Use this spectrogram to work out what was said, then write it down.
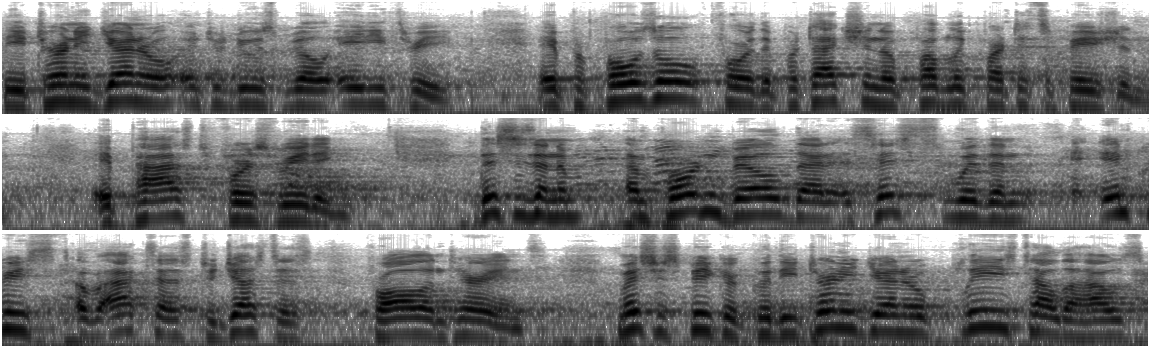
the Attorney General introduced Bill 83, a proposal for the protection of public participation. It passed first reading. This is an important bill that assists with an increase of access to justice for all Ontarians. Mr. Speaker, could the Attorney General please tell the House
